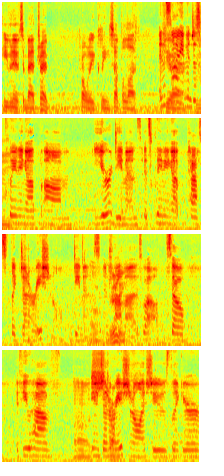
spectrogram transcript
even if it's a bad trip probably cleans up a lot and it's not even just mm, cleaning up um, your demons; it's cleaning up past like generational demons Oh, and really? trauma as well. So if you have you know, strong. generational issues like your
